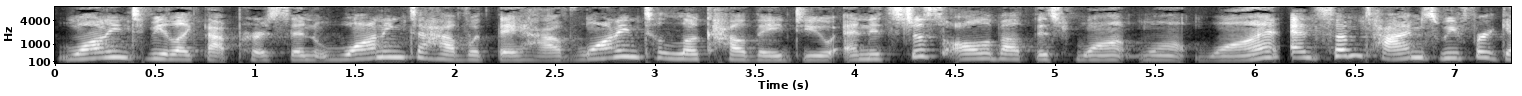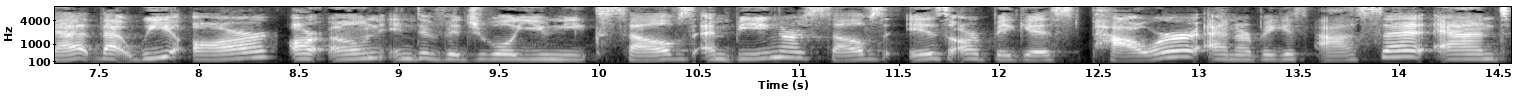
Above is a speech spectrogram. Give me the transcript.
wanting to be like that person, wanting to have what they have, wanting to look how they do. And it's just all about this want, want, want. And sometimes we forget that we are our own individual, unique selves and being ourselves is our biggest biggest power and our biggest asset. And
